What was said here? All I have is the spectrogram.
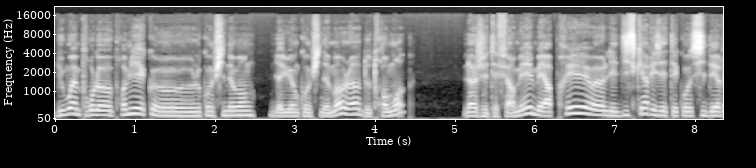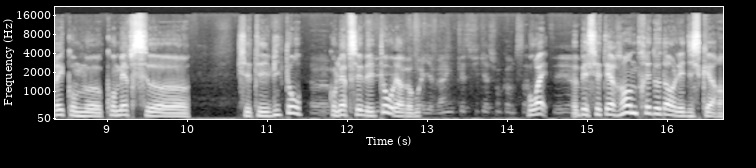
Du moins pour le premier que- le confinement, il y a eu un confinement là de trois mois. Là, j'étais fermé, mais après, euh, les disquaires, ils étaient considérés comme euh, commerce. euh, C'était Vito. Commerce Vito. là. il y avait une classification comme ça. Ouais. Mais c'était rentré dedans, les disquaires.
